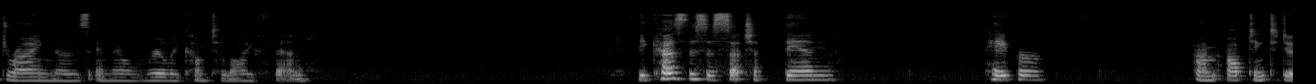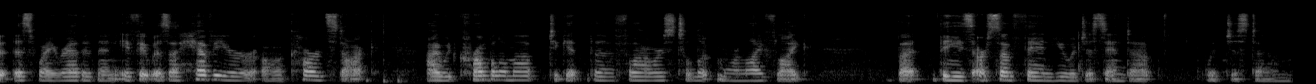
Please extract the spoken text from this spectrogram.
drying those and they'll really come to life then. Because this is such a thin paper, I'm opting to do it this way rather than if it was a heavier uh, cardstock, I would crumble them up to get the flowers to look more lifelike. But these are so thin you would just end up with just um,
